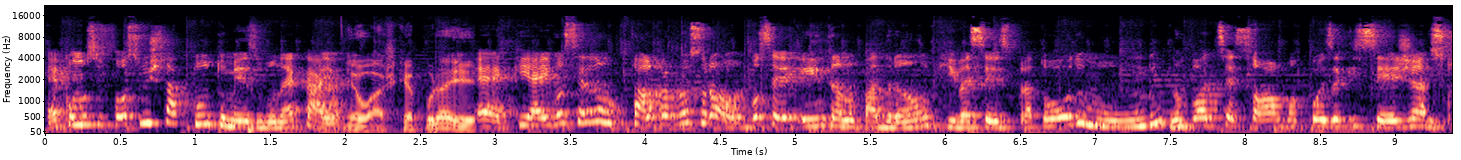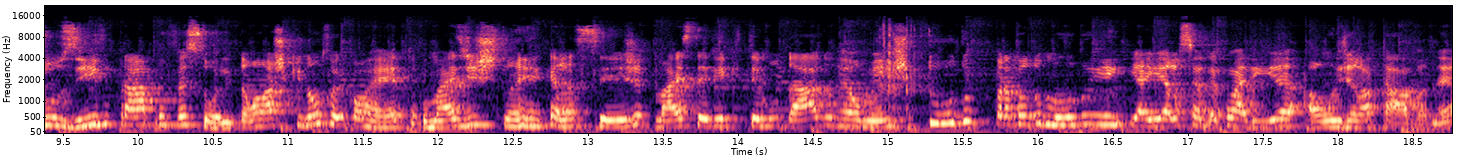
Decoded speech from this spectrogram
é como se fosse um estatuto mesmo, né, Caio? Eu acho que é por aí. É, que aí você não fala pra professora, ó, você entra no padrão, que vai ser isso pra todo mundo, não pode ser só uma coisa que seja exclusivo pra professora. Então eu acho que não foi correto, por mais estranha que ela seja, mas teria que ter mudado realmente tudo pra todo mundo e, e aí ela se adequaria aonde ela tava, né?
